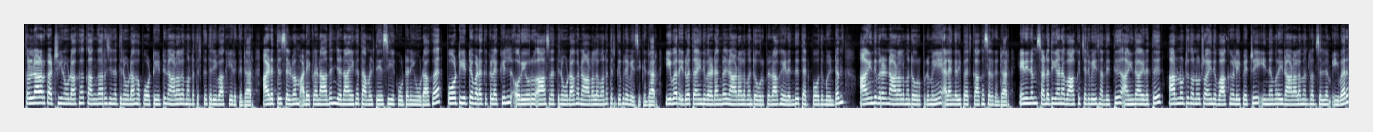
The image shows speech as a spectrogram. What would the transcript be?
தொழிலாளர் கட்சியினூடாக கங்காரு சின்னத்தினூடாக போட்டியிட்டு நாடாளுமன்றத்திற்கு தெரிவாக்கியிருக்கின்றார் அடுத்து செல்வம் அடைக்கலநாதன் ஜனநாயக தமிழ் தேசிய கூட்டணி ஊடாக போட்டியிட்டு வடக்கு கிழக்கில் ஒரே ஒரு ஆசனத்தின் ஊடாக நாடாளுமன்றத்திற்கு பிரவேசிக்கின்றார். இவர் இருபத்தைந்து வருடங்கள் நாடாளுமன்ற உறுப்பினராக இருந்து தற்போது மீண்டும் ஐந்து வருட நாடாளுமன்ற உறுப்பினரையை அலங்கரிப்பதற்காக செல்கின்றார். எனினும் சடதியான வாக்கு அமைச்சரவை சந்தித்து ஐந்தாயிரத்து அறுநூற்று தொன்னூற்றி ஐந்து வாக்குகளை பெற்று இந்த முறை நாடாளுமன்றம் செல்லும் இவர்.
